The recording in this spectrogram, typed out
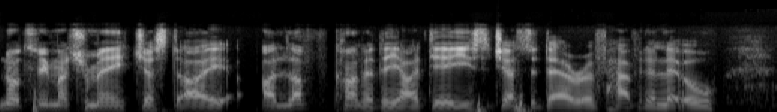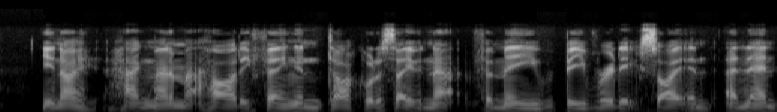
Not too much for me. Just I I love kind of the idea you suggested there of having a little, you know, Hangman and Matt Hardy thing and Dark Order saving that for me would be really exciting. And then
